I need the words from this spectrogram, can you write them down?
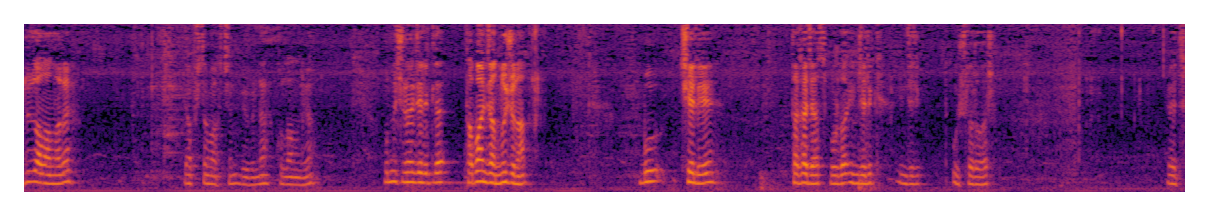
düz alanları yapıştırmak için birbirine kullanılıyor. Bunun için öncelikle tabancanın ucuna bu çeliği takacağız. Burada incelik incecik uçları var. Evet.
